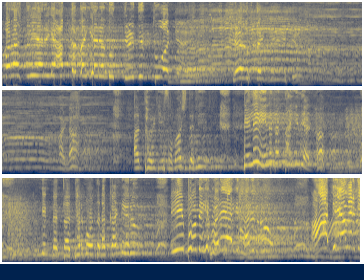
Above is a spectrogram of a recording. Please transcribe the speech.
ಪರಸ್ತ್ರೀಯರಿಗೆ ಅಕ್ಕ ತಂಗಿಯರೆಂದು ತಿಳಿದಿತ್ತು ಅನ್ಯಾಯ? ಹೇಳು ತಂಗಿ. ಅಣ್ಣ ಅಂಥವ್ರಿಗೆ ಈ ಸಮಾಜದಲ್ಲಿ ಬೆಲೆ ಏನದಂತಾಗಿದೆ ಅಣ್ಣ. ನಿನ್ನಂತ ಧರ್ಮವಂತನ ಕಣ್ಣೀರು ಈ ಭೂಮಿಗೆ ಹೊಳೆಯಾಗಿ ಹರಿದ್ರು ಆ ದೇವರಿಗೆ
